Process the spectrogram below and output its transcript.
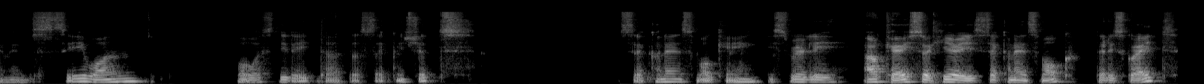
MMC1 what was the data? The second sheet. Second-hand smoking is really okay. So here is second-hand smoke. That is great.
